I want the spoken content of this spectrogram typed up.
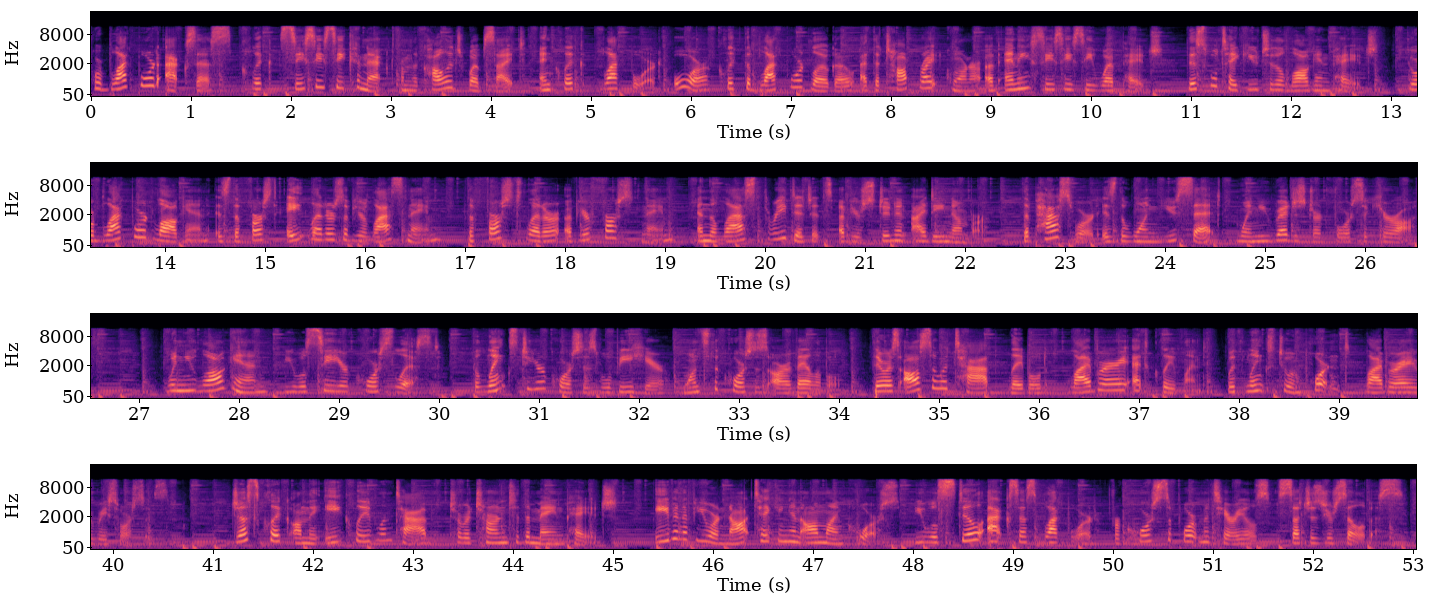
For Blackboard access, click CCC Connect from the college website and click Blackboard, or click the Blackboard logo at the top right corner of any CCC webpage. This will take you to the login page. Your Blackboard login is the first eight letters of your last name, the first letter of your first name, and the last three digits of your student ID number. The password is the one you set when you registered for SecureAuth. When you log in, you will see your course list. The links to your courses will be here once the courses are available. There is also a tab labeled Library at Cleveland with links to important library resources. Just click on the eCleveland tab to return to the main page. Even if you are not taking an online course, you will still access Blackboard for course support materials such as your syllabus.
